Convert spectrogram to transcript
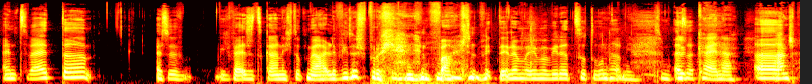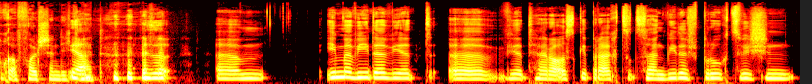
Ein zweiter also ich weiß jetzt gar nicht, ob mir alle Widersprüche einfallen, mit denen man immer wieder zu tun hat. Ja, zum Glück also, keiner äh, Anspruch auf Vollständigkeit. Ja, also ähm, immer wieder wird, äh, wird herausgebracht sozusagen Widerspruch zwischen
